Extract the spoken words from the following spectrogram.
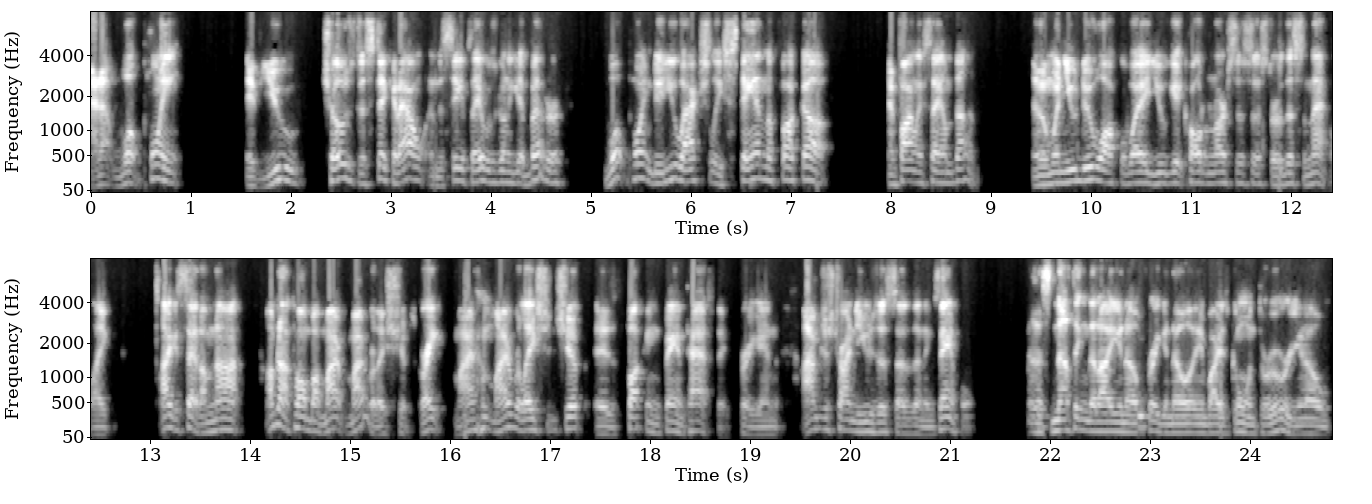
And at what point, if you chose to stick it out and to see if they was going to get better, what point do you actually stand the fuck up and finally say I'm done? And then when you do walk away, you get called a narcissist or this and that. Like, like I said, I'm not I'm not talking about my my relationship's great. My my relationship is fucking fantastic. Friggin', I'm just trying to use this as an example. And it's nothing that I, you know, friggin' know anybody's going through or, you know,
